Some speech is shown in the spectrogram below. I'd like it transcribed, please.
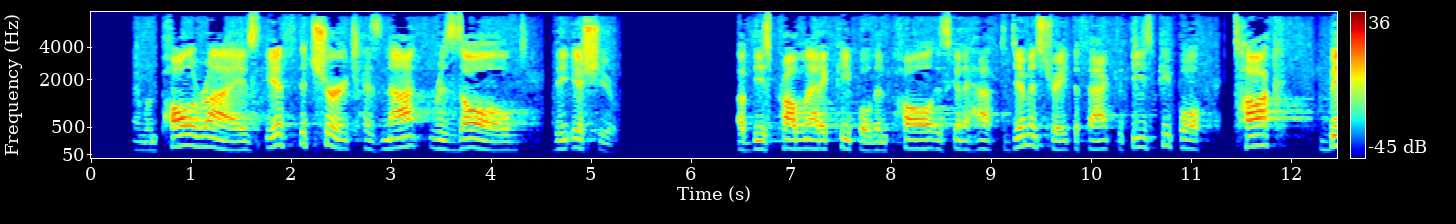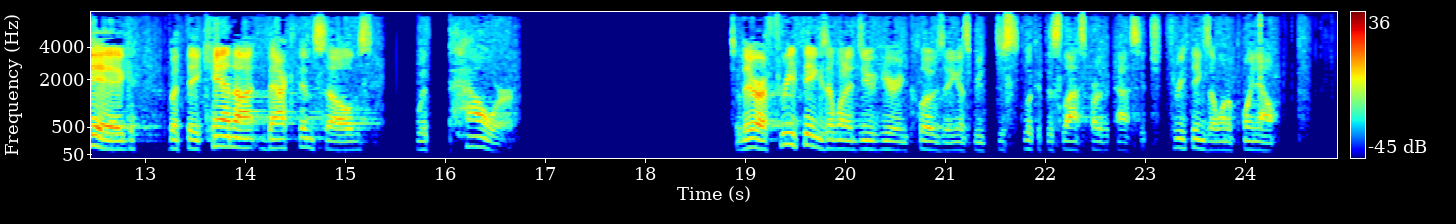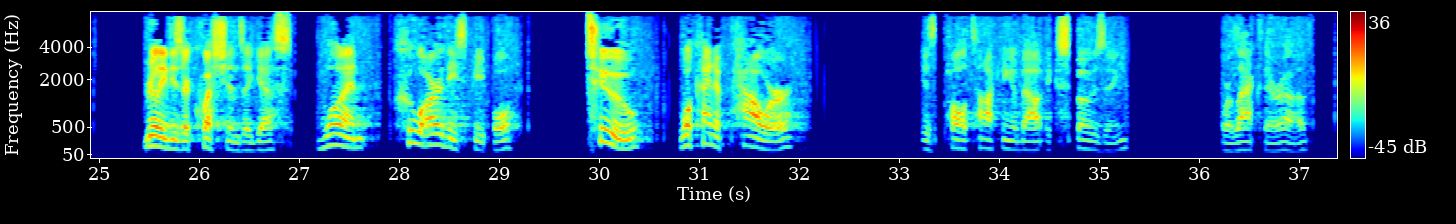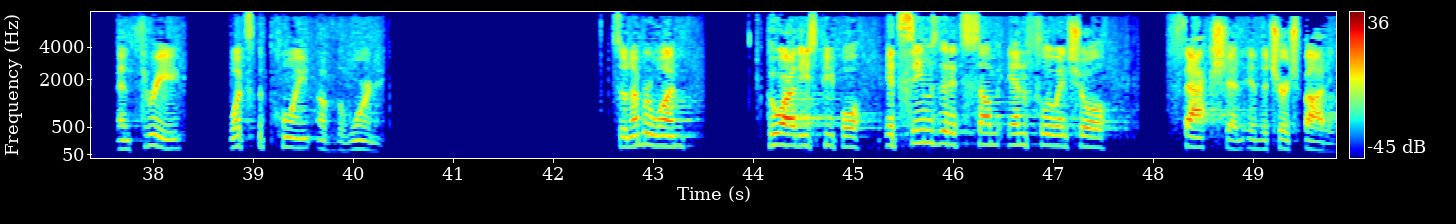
And when Paul arrives, if the church has not resolved the issue of these problematic people, then Paul is going to have to demonstrate the fact that these people talk big, but they cannot back themselves with power. So there are three things I want to do here in closing as we just look at this last part of the passage. Three things I want to point out. Really, these are questions, I guess. One, who are these people? Two, what kind of power is Paul talking about exposing or lack thereof? And three, what's the point of the warning? So, number one, who are these people? It seems that it's some influential faction in the church body.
